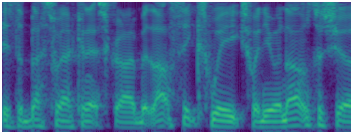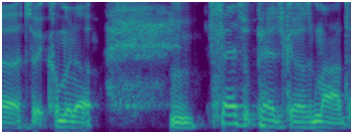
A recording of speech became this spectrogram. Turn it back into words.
is the best way I can describe it. That six weeks when you announce the show to it coming up, Hmm. Facebook page goes mad.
